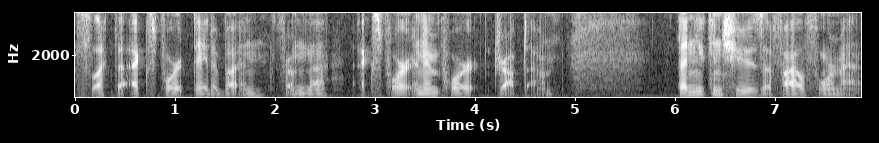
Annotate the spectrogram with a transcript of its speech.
select the Export Data button from the Export and Import dropdown. Then you can choose a file format.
